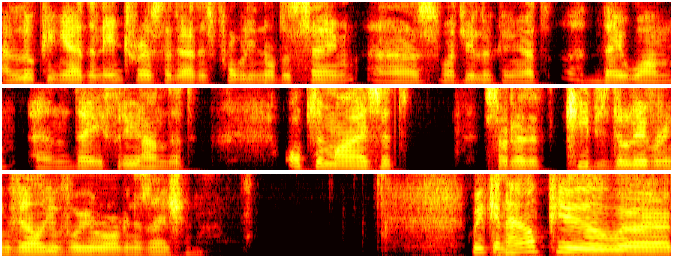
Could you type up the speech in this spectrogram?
and looking at an interest at that is probably not the same as what you're looking at day 1 and day 300. Optimize it so that it keeps delivering value for your organization. We can help you uh,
